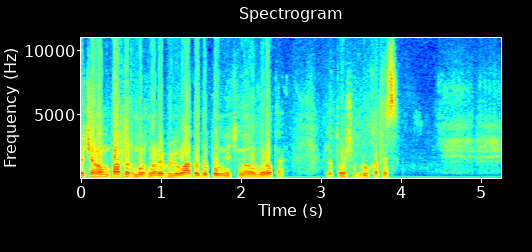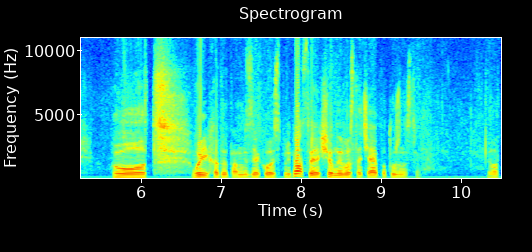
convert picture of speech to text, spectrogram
Рычагом також можна регулювати доповнительно обороти для того, щоб рухатись. От, виїхати там з якогось препятствия, якщо не вистачає потужності. От.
